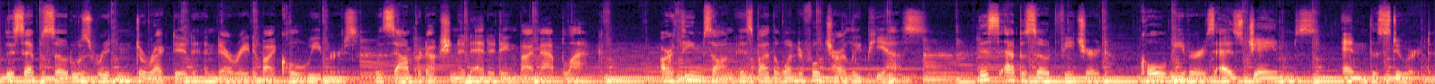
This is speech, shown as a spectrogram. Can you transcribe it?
This episode was written, directed, and narrated by Cole Weavers, with sound production and editing by Matt Black. Our theme song is by the wonderful Charlie P.S. This episode featured Cole Weavers as James and the Steward.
